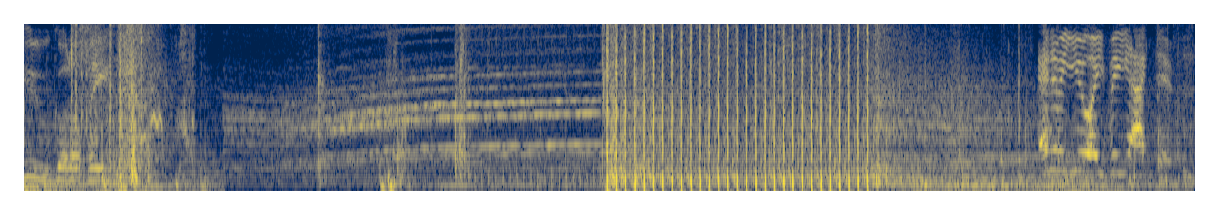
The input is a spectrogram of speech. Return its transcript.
You got off easy. UAV active.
